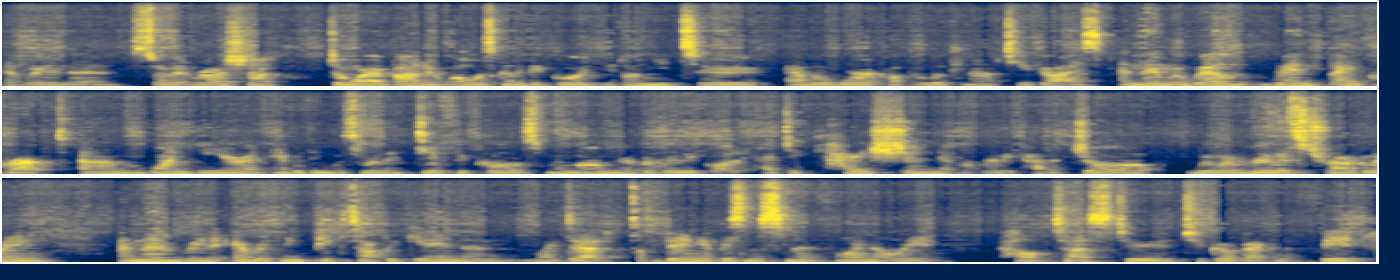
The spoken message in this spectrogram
That we're in a Soviet Russia don't worry about it. We're always going to be good. You don't need to ever work. I'll be looking after you guys. And then we went bankrupt um, one year and everything was really difficult. My mom never really got education, never really had a job. We were really struggling. And then when everything picked up again and my dad, being a businessman, finally helped us to, to go back on the feet,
